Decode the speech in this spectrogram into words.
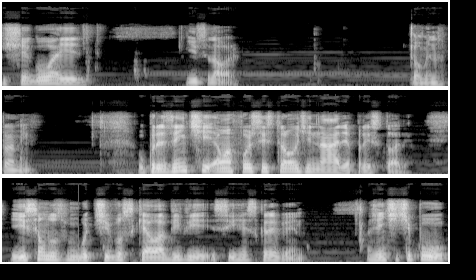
que chegou a ele. Isso é da hora. Pelo menos para mim. O presente é uma força extraordinária para a história. E isso é um dos motivos que ela vive se reescrevendo. A gente, tipo,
